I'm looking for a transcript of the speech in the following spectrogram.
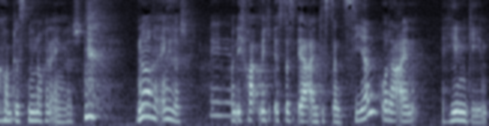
kommt es nur noch in Englisch. nur noch in Englisch. Ja. Und ich frage mich, ist das eher ein Distanzieren oder ein Hingehen?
